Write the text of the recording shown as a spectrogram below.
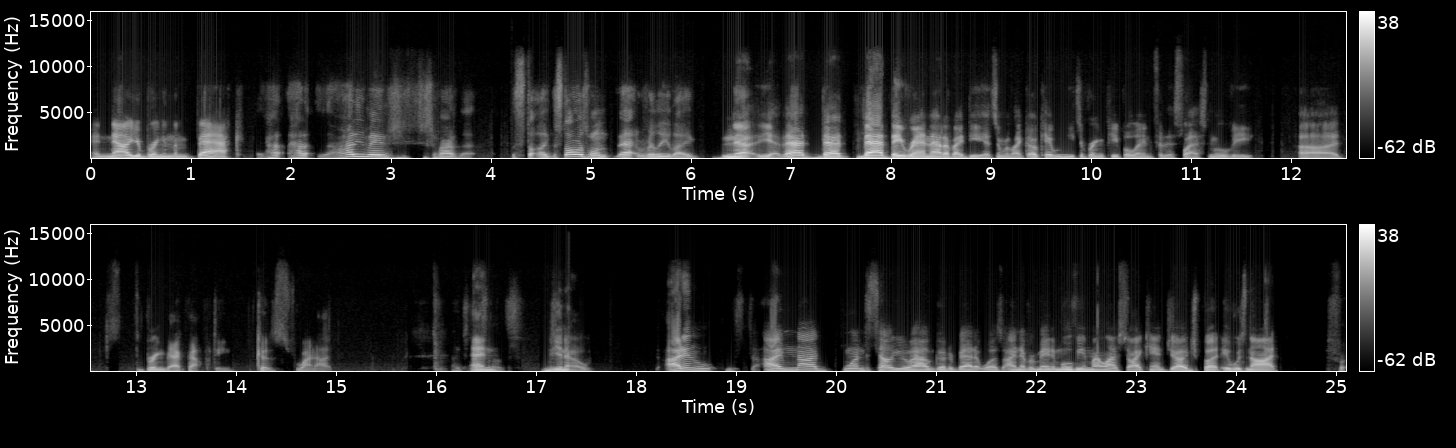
and now you're bringing them back. How, how, how do you manage to survive that? The Star, like the Star Wars one, that really like No, yeah, that that that they ran out of ideas and were like, okay, we need to bring people in for this last movie, uh, to bring back Palpatine because why not? And- sense. you know, I didn't. I'm not one to tell you how good or bad it was. I never made a movie in my life, so I can't judge. But it was not For-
